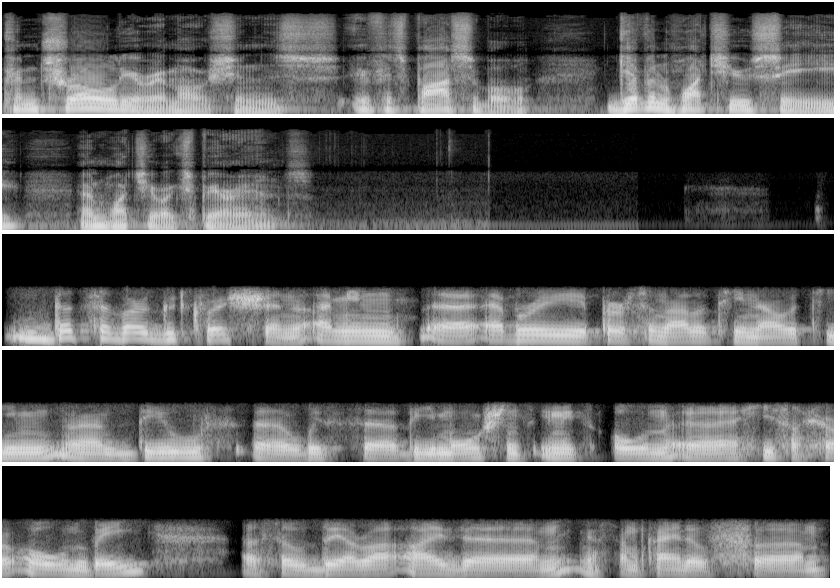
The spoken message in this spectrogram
control your emotions, if it's possible, given what you see and what you experience? That's a very good question. I mean, uh, every personality in our team uh, deals uh, with uh, the emotions in its own, uh, his or her own way. Uh, so there are either um, some kind of um,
